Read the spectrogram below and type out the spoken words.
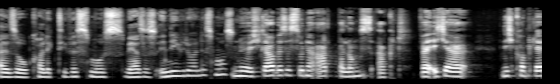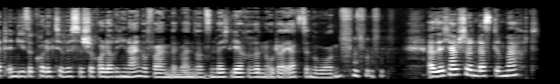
Also Kollektivismus versus Individualismus? Nö, ich glaube, es ist so eine Art Balanceakt, weil ich ja nicht komplett in diese kollektivistische Rolle hineingefallen bin, weil ansonsten wäre ich Lehrerin oder Ärztin geworden. also ich habe schon das gemacht,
